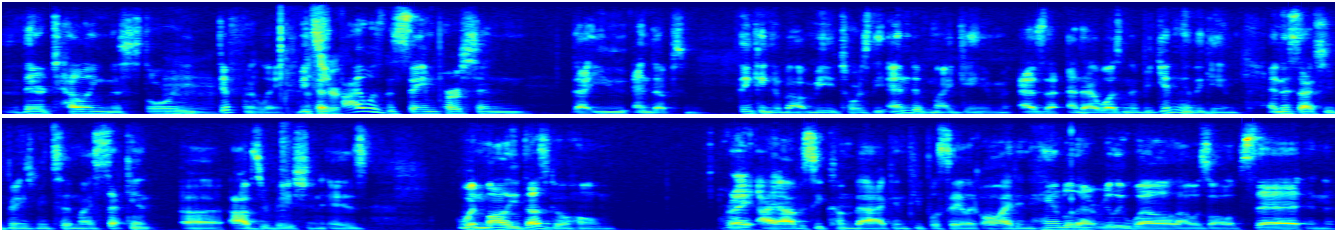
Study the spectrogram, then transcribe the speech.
they're telling the story mm-hmm. differently. Because. I was the same person that you end up thinking about me towards the end of my game as and I was in the beginning of the game. And this actually brings me to my second uh, observation is when Molly does go home, right? I obviously come back and people say like, "Oh, I didn't handle that really well. I was all upset and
